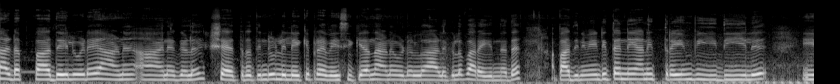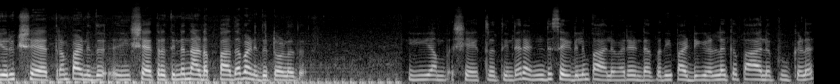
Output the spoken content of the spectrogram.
നടപ്പാതയിലൂടെയാണ് ആനകൾ ക്ഷേത്രത്തിന്റെ ഉള്ളിലേക്ക് പ്രവേശിക്കുക എന്നാണ് ഇവിടെയുള്ള ആളുകൾ പറയുന്നത്. അപ്പോൾ അതിനുവേണ്ടി തന്നെയാണ് ഇത്രയും വീതിയിൽ ഈ ഒരു ക്ഷേത്രം പണിത് ക്ഷേത്രത്തിന്റെ നടപ്പാത പണിതിട്ടുള്ളത്. ഈ അമ്പ ക്ഷേത്രത്തിന്റെ രണ്ട് സൈഡിലും പാലമരം ഉണ്ട്. അപ്പോൾ ഈ പടികളിലൊക്കെ പാലപ്പൂക്കൾ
